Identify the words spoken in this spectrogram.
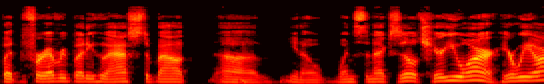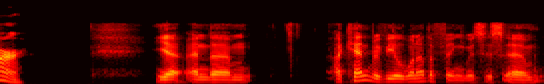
but for everybody who asked about, uh, you know, when's the next Zilch? Here you are. Here we are. Yeah, and um, I can reveal one other thing, which is um,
